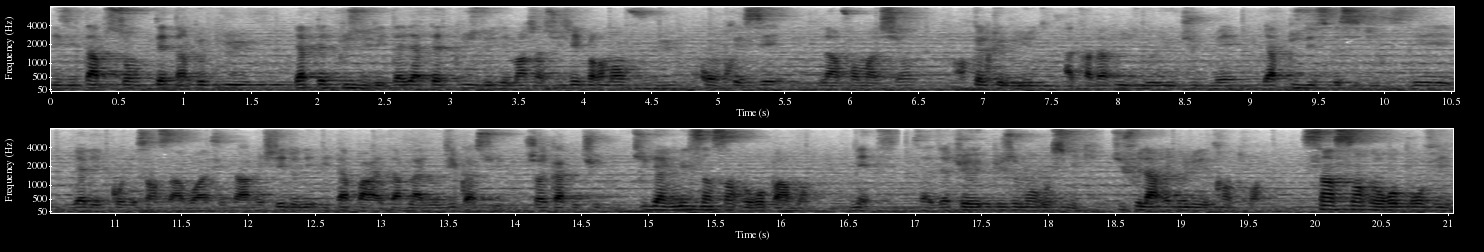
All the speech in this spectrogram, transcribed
les étapes sont peut-être un peu plus. Il y a peut-être plus de détails, il y a peut-être plus de démarches à J'ai vraiment voulu compresser l'information en quelques minutes à travers une vidéo YouTube, mais il y a plus de spécificité, il y a des connaissances à avoir, etc. Mais je t'ai donné étape par étape la logique à suivre. Je récapitule. Tu gagnes 1500 euros par mois net. C'est-à-dire tu es plus ou moins au SMIC. Tu fais la règle des 33. 500 euros pour vivre,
